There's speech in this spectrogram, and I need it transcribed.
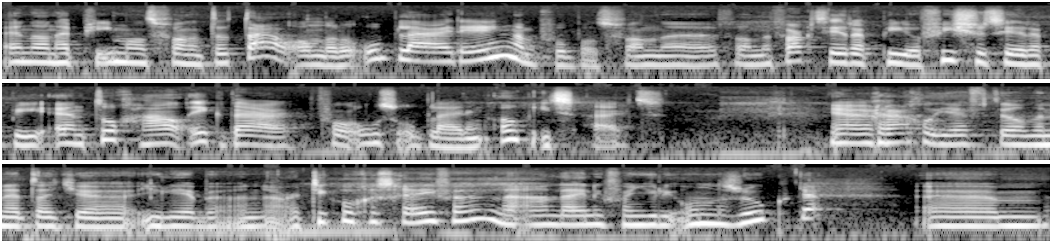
En dan heb je iemand van een totaal andere opleiding, bijvoorbeeld van, uh, van de vaktherapie of fysiotherapie. En toch haal ik daar voor onze opleiding ook iets uit. Ja, Rachel, jij vertelde net dat je, jullie hebben een artikel geschreven naar aanleiding van jullie onderzoek. Ja. Um,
